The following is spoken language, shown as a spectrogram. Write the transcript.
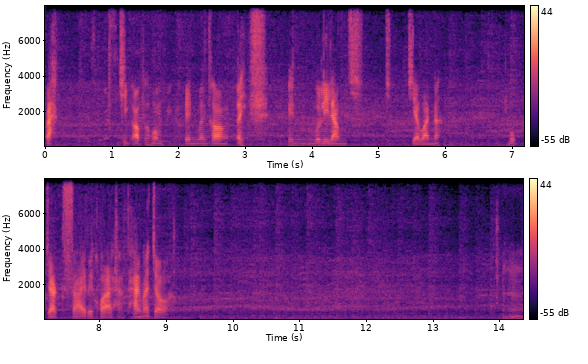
ไป คิกออฟครับผม เป็นเมืองทอง เอ้ย เป็นบุรีรัมย์เขียร์วันเนะบุกจากซ้ายไปขวาทางทางหน้าจออืม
